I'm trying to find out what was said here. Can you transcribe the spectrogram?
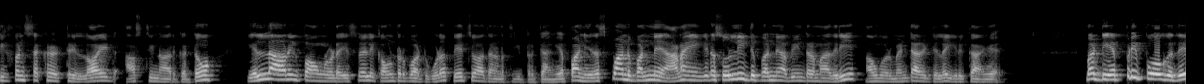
டிஃபென்ஸ் செக்ரட்டரி லாய்ட் ஆஸ்டினாக இருக்கட்டும் எல்லாரும் இப்போ அவங்களோட இஸ்ரேலி கவுண்டர் பார்ட்டு கூட பேச்சுவார்த்தை நடத்திக்கிட்டு இருக்காங்க. எப்பா நீ ரெஸ்பாண்ட் பண்ணு. ஆனால் என்கிட்ட சொல்லிட்டு பண்ணு அப்படின்ற மாதிரி அவங்க ஒரு மென்டாலிட்டியில் இருக்காங்க. பட் எப்படி போகுது?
